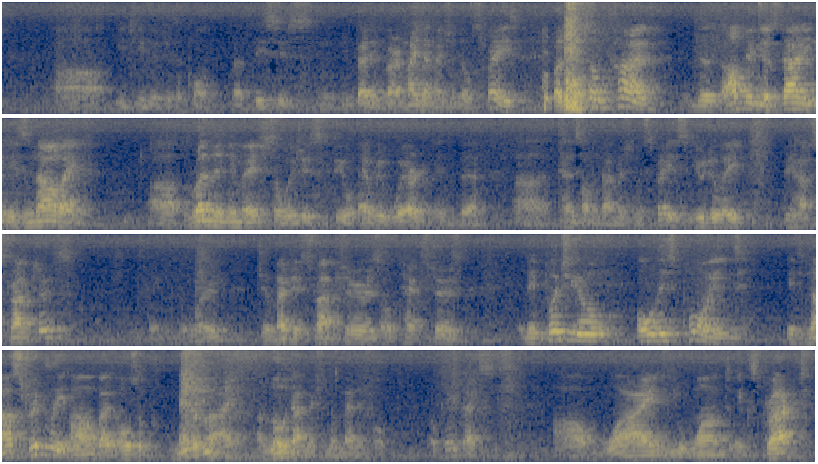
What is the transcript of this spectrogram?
uh, each image is a point, but this is embedded in very high dimensional space. But at the time, the object you're studying is now like uh, random image, so which is filled everywhere in the uh, 10,000 dimensional space. Usually they have structures, very geometric structures or textures. They put you all these points, if not strictly on, but also multiply a low dimensional manifold. Okay, that's uh, why you want to extract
